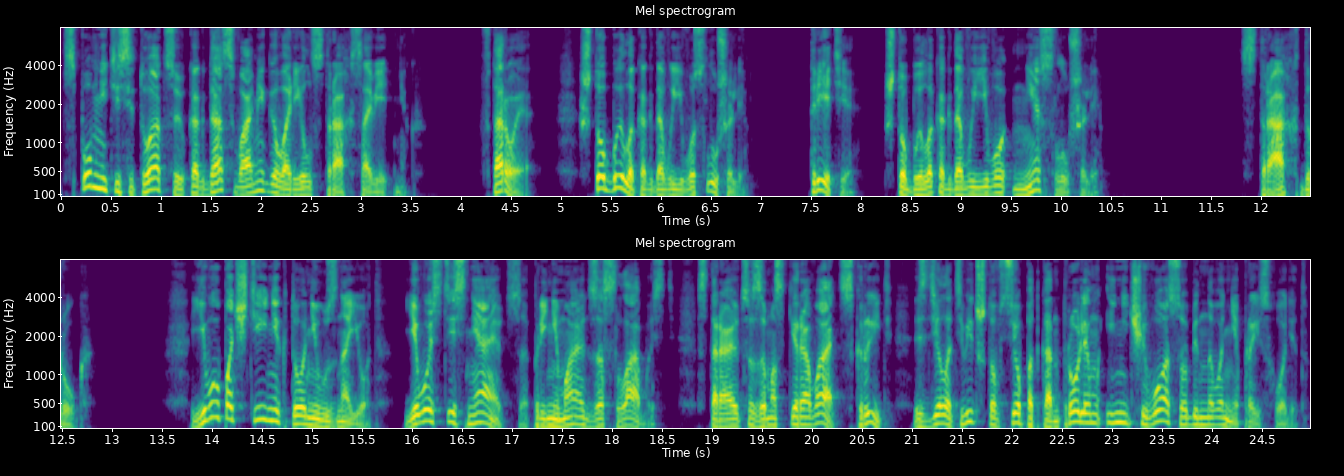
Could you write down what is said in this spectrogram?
Вспомните ситуацию, когда с вами говорил страх-советник. Второе. Что было, когда вы его слушали? Третье. Что было, когда вы его не слушали? Страх-друг. Его почти никто не узнает. Его стесняются, принимают за слабость, стараются замаскировать, скрыть, сделать вид, что все под контролем и ничего особенного не происходит.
